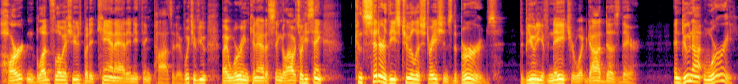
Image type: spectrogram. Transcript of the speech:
heart and blood flow issues, but it can't add anything positive. Which of you, by worrying, can add a single hour? So he's saying, consider these two illustrations the birds the beauty of nature, what God does there. And do not worry,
